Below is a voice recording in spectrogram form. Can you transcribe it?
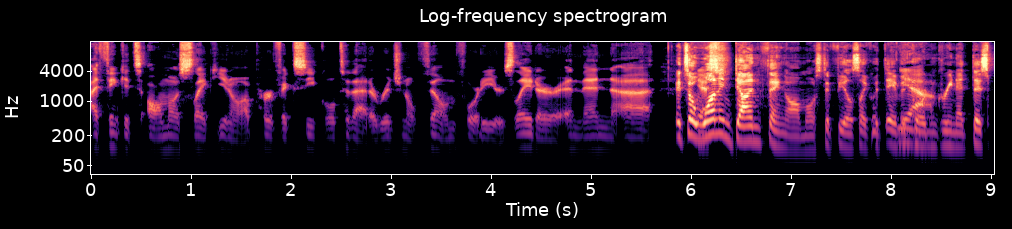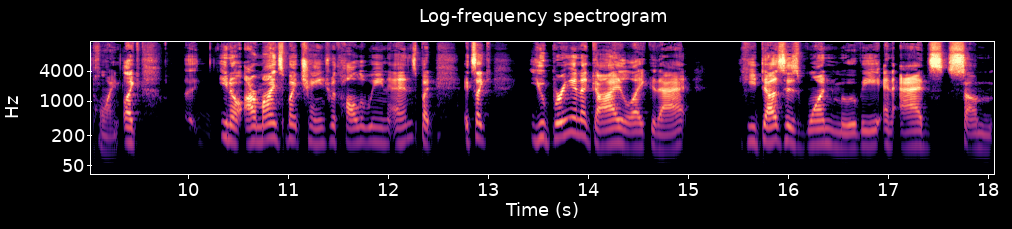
I think it's almost like you know a perfect sequel to that original film 40 years later, and then uh, It's a Yes. one and done thing almost. It feels like with David Yeah. Gordon Green at this point. Like uh, you know our minds might change with Halloween ends, but it's like you bring in a guy like that he does his one movie and adds some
